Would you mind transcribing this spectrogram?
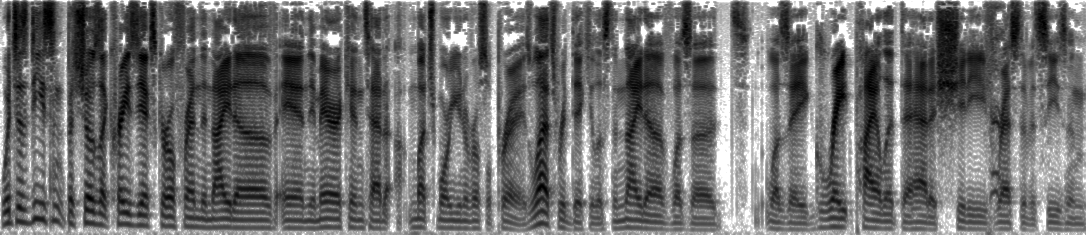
which is decent, but shows like Crazy Ex Girlfriend, The Night of, and The Americans had much more universal praise. Well, that's ridiculous. The Night of was a was a great pilot that had a shitty rest of its season.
